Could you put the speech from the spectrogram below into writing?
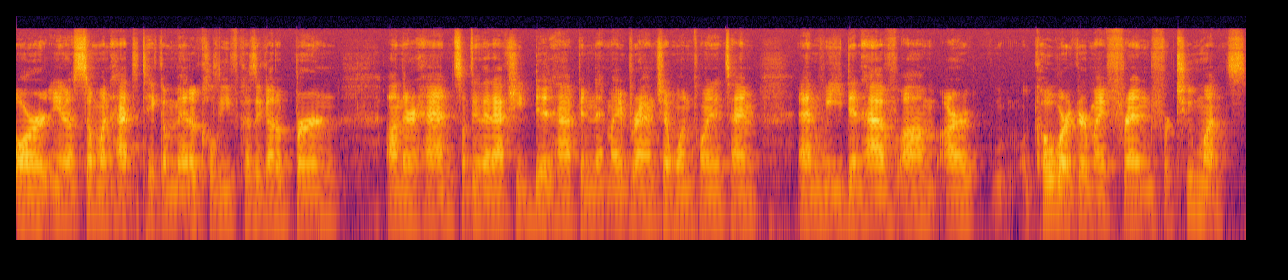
or you know someone had to take a medical leave because they got a burn on their hand something that actually did happen at my branch at one point in time. And we didn't have um, our coworker my friend for two months.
